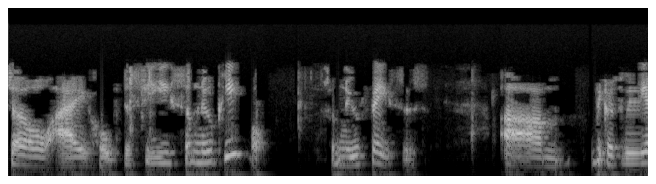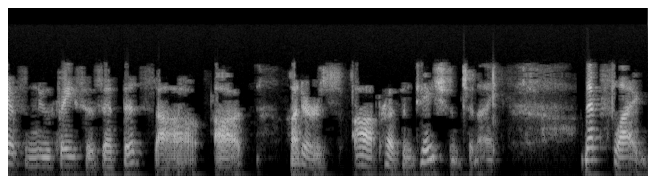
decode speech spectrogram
So I hope to see some new people, some new faces, um, because we have some new faces at this uh, uh, Hunter's uh, presentation tonight. Next slide.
